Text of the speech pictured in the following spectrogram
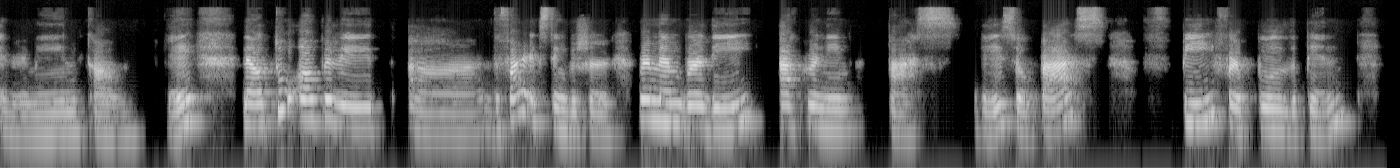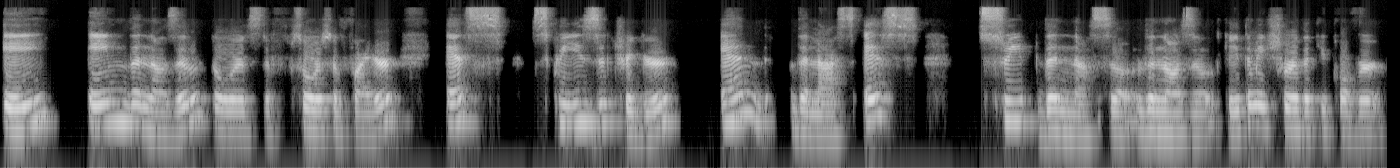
and remain calm okay? Now to operate uh, the fire extinguisher remember the acronym PASS. Okay, so PASS, P for pull the pin, A, aim the nozzle towards the source of fire, S, squeeze the trigger, and the last S, sweep the nozzle, the nozzle, okay, to make sure that you cover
